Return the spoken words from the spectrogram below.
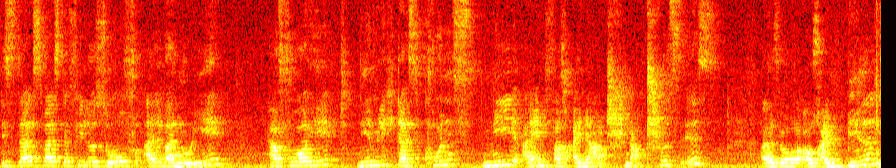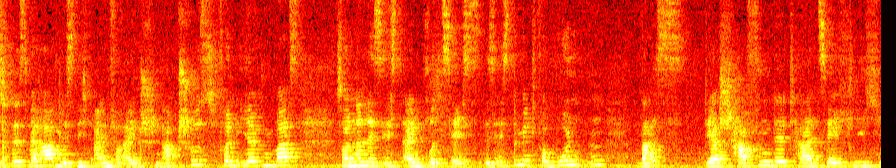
ist das, was der Philosoph Alba Noé hervorhebt, nämlich dass Kunst nie einfach eine Art Schnappschuss ist. Also auch ein Bild, das wir haben, ist nicht einfach ein Schnappschuss von irgendwas, sondern es ist ein Prozess. Es ist damit verbunden, was der Schaffende tatsächlich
